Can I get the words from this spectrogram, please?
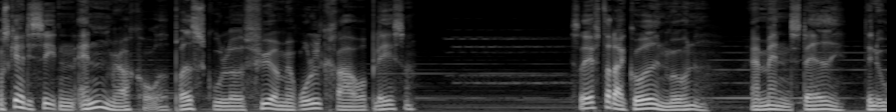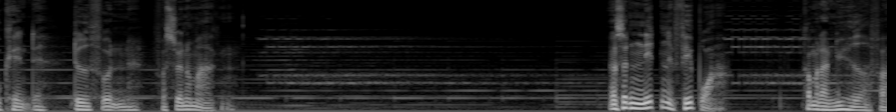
Måske har de set en anden mørkhåret, bredskuldret fyr med rullekrav og blæser. Så efter der er gået en måned, er manden stadig den ukendte, dødfundne fra Søndermarken. Og så den 19. februar kommer der nyheder fra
